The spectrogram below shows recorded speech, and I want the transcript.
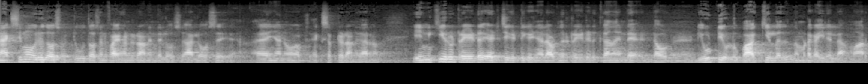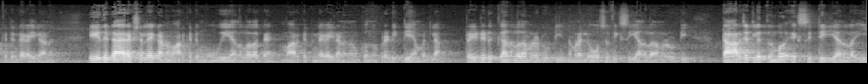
മാക്സിമം ഒരു ദിവസം ടു തൗസൻഡ് ഫൈവ് ഹൺഡ്രഡ് ആണ് എന്റെ ലോസ് ആ ലോസ് ഞാൻ അക്സെപ്റ്റഡ് ആണ്. കാരണം എനിക്ക് ഒരു ട്രേഡ് എഡ്ജ് കിട്ടിക്കഴിഞ്ഞാൽ അവിടുന്ന് ഒരു ട്രേഡ് എടുക്കുക എന്ന് എന്റെ ഡ്യൂട്ടി ഉള്ളൂ. ബാക്കിയുള്ളത് നമ്മുടെ കയ്യിലല്ല മാർക്കറ്റിന്റെ കയ്യിലാണ്. ഏത് ഡയറക്ഷനിലേക്കാണ് മാർക്കറ്റ് മൂവ് ചെയ്യുക എന്നുള്ളതൊക്കെ മാർക്കറ്റിന്റെ കയ്യിലാണ്. നമുക്കൊന്നും പ്രെഡിക്റ്റ് ചെയ്യാൻ പറ്റില്ല. ട്രേഡ് എടുക്കുക എന്നുള്ളത് നമ്മുടെ ഡ്യൂട്ടി നമ്മുടെ ലോസ് ഫിക്സ് ചെയ്യുക എന്നുള്ളത് നമ്മുടെ ഡ്യൂട്ടി ടാർഗറ്റിൽ എത്തുമ്പോൾ എക്സിറ്റ് ചെയ്യുക എന്നുള്ള ഈ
